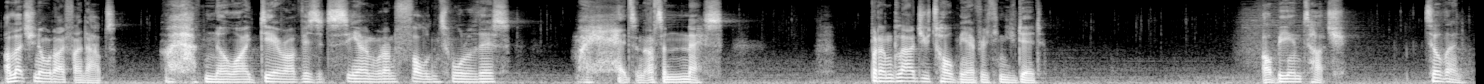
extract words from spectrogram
I'll let you know what I find out. I had no idea our visit to Cian would unfold into all of this. My head's an utter mess. But I'm glad you told me everything you did. I'll be in touch. Till then.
